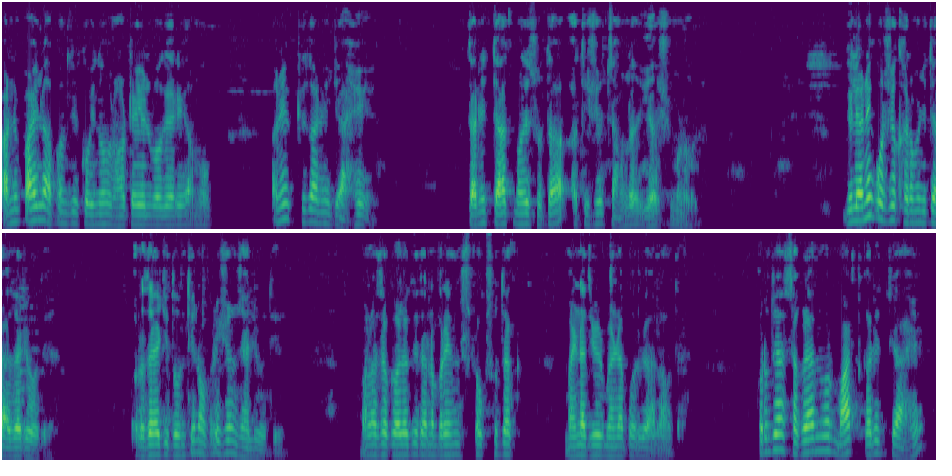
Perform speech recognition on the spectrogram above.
आणि पाहिलं आपण की कोहिनूर हॉटेल वगैरे अमुक अनेक ठिकाणी जे आहे त्यांनी त्यातमध्ये सुद्धा अतिशय चांगलं यश मिळवलं. गेली अनेक वर्ष खरं म्हणजे ते आजारी होते. हृदयाची दोन तीन ऑपरेशन झाली होती. मला असं कळलं की त्यांना ब्रेन स्ट्रोक सुद्धा महिन्यात दीड महिन्यापूर्वी आला होता. परंतु या सगळ्यांवर मात करीत जे आहे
